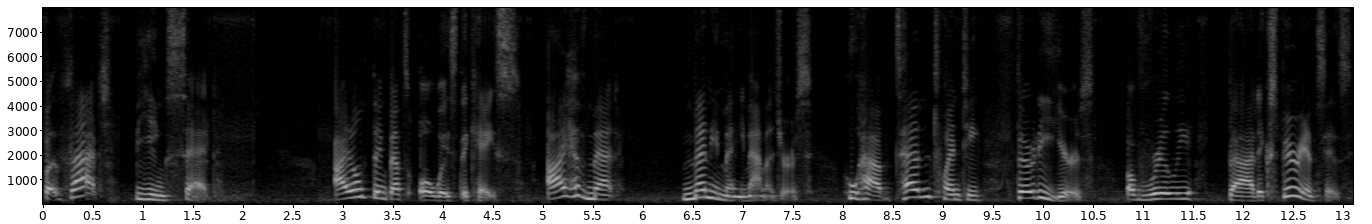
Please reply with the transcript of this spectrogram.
But that being said, I don't think that's always the case. I have met many, many managers who have 10, 20, 30 years of really bad experiences.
